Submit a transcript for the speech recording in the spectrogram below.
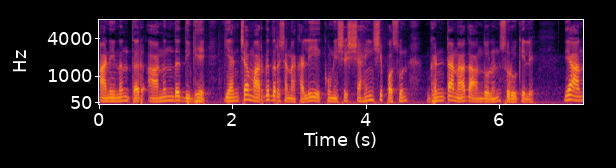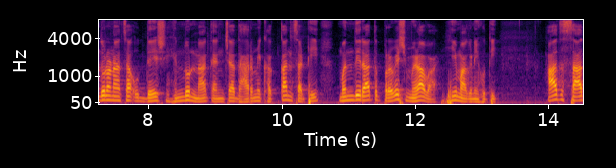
आणि नंतर आनंद दिघे यांच्या मार्गदर्शनाखाली एकोणीसशे शहाऐंशीपासून घंटानाद आंदोलन सुरू केले. या आंदोलनाचा उद्देश हिंदूंना त्यांच्या धार्मिक हक्कांसाठी मंदिरात प्रवेश मिळावा ही मागणी होती. आज सात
